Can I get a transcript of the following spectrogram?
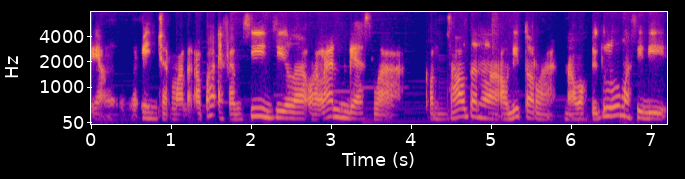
yang incer mana apa FMCG lah, oil and gas lah, konsultan lah, auditor lah. Nah waktu itu lu masih di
